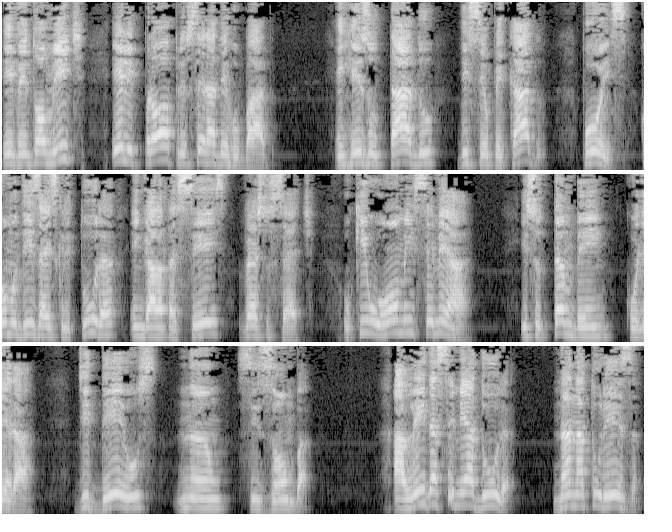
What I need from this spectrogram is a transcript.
Eventualmente, ele próprio será derrubado, em resultado de seu pecado, pois, como diz a Escritura em Gálatas 6, verso 7, o que o homem semear, isso também colherá. De Deus não se zomba. A lei da semeadura na natureza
